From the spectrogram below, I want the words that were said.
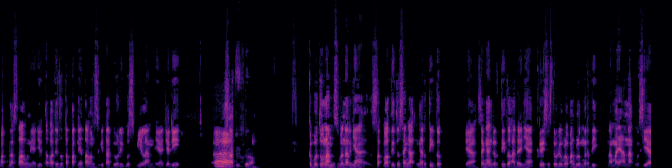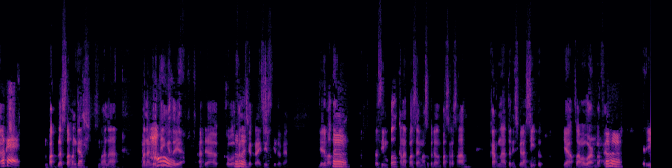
14 tahun ya. Jadi waktu itu tepatnya tahun sekitar 2009 ya. Jadi Hmm. saat itu kebetulan sebenarnya waktu itu saya nggak ngerti tuh ya saya nggak ngerti tuh adanya krisis 2008 belum ngerti namanya anak usia Oke. 14 tahun kan mana mana ngerti Oh. gitu ya ada global financial crisis gitu kan jadi waktu itu Hmm. sesimpel kenapa saya masuk ke dalam pasar saham karena terinspirasi tuh ya sama Warren Buffett Mhm. jadi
